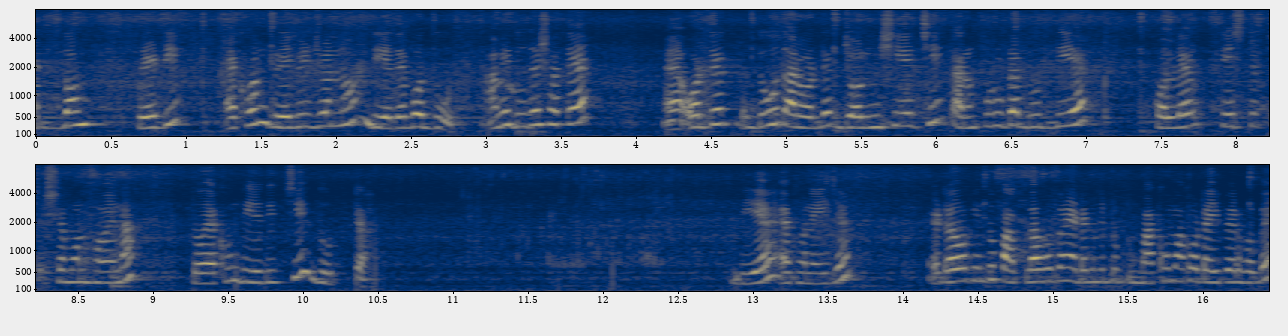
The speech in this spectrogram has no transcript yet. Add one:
একদম রেডি এখন গ্রেভির জন্য দিয়ে দেব দুধ। আমি দুধের সাথে অর্ধেক দুধ আর অর্ধেক জল মিশিয়েছি, কারণ পুরোটা দুধ দিয়ে করলে টেস্ট সেমন হয় না। তো এখন দিয়ে দিচ্ছি দুধটা। দিয়ে এখন এই যে, এটাও কিন্তু পাতলা হবে না, এটা কিন্তু একটু মাখো মাখো টাইপের হবে।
